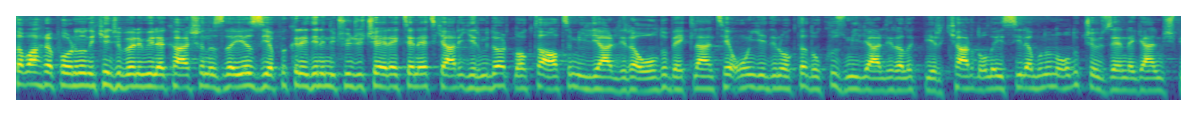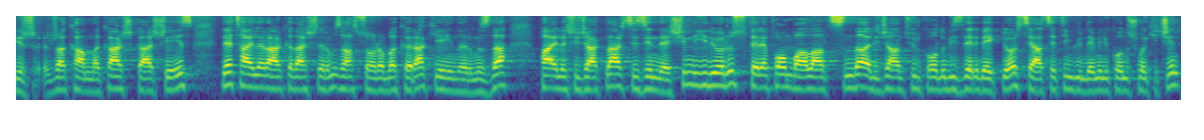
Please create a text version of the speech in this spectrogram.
Sabah raporunun ikinci bölümüyle karşınızdayız. Yapı Kredi'nin 3. çeyrekte net karı 24.6 milyar lira oldu. Beklenti 17.9 milyar liralık bir kar. Dolayısıyla bunun oldukça üzerine gelmiş bir rakamla karşı karşıyayız. Detayları arkadaşlarımız az sonra bakarak yayınlarımızda paylaşacaklar sizinle. Şimdi gidiyoruz. Telefon bağlantısında Ali Can Türkoğlu bizleri bekliyor. Siyasetin gündemini konuşmak için.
